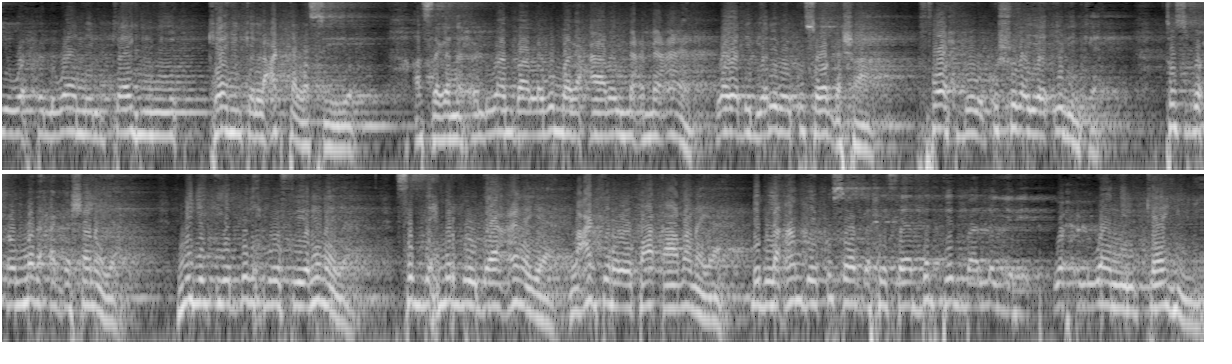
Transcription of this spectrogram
iyo wa xulwaani ilkaahini kaahinka lacagta la siiyo. Asagana xulwaan baa lagu magacaabay macmacaan. Waayo dhibyari bay ku soo gashaa. Foox buu ku shubayaa idinka. Tusbaxuu madaxa gashanaya. Midig iyo bidix buu fiirinayaa saddex mar buu daacanayaa lacagtiina wuu kaa qaadanayaa. Dhibla'aan bay ku soo gashay saa darteed baa la yidhi wa xulwaani ilkaahini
